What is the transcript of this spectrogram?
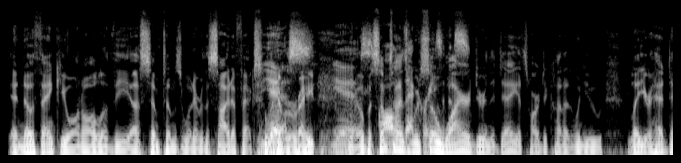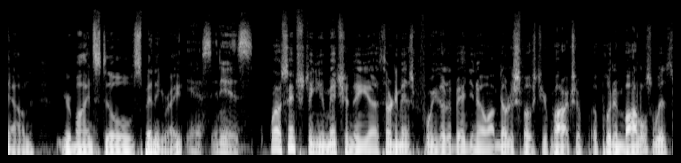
and no thank you on all of the uh, symptoms or whatever, the side effects or whatever, Yes, right? You know, but yes, all of sometimes we're so wired during the day, it's hard to kind of, when you lay your head down, your mind's still spinning, right? Yes, it is. Well, it's interesting you mentioned the uh, 30 minutes before you go to bed. You know, I've noticed most of your products are, are put in bottles with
